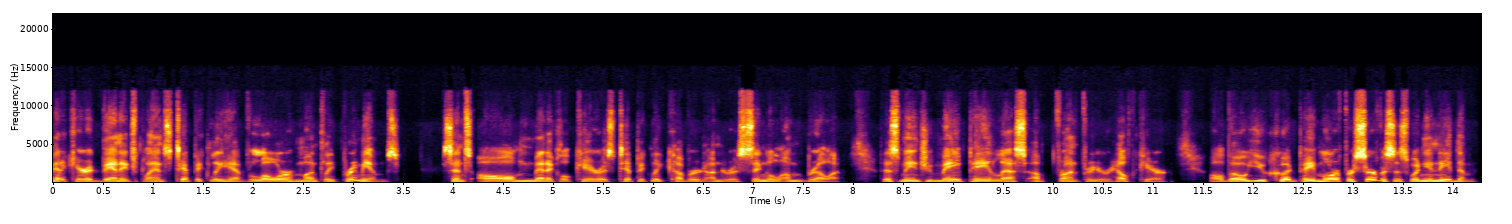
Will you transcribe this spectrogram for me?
Medicare Advantage plans typically have lower monthly premiums since all medical care is typically covered under a single umbrella. This means you may pay less upfront for your health care, although you could pay more for services when you need them.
